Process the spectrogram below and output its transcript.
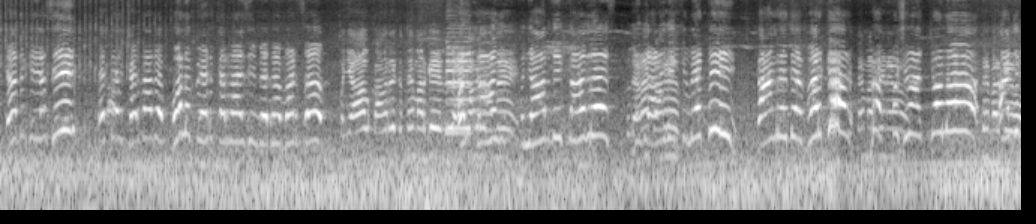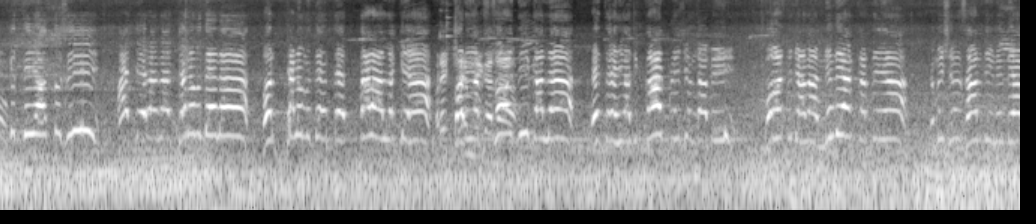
ਜਦ ਕਿ ਅਸੀਂ ਇੱਥੇ ਸ਼ਰਧਾ ਦੇ ਫੁੱਲ ਭੇਟ ਕਰਨਾ ਸੀ ਮੇਰੇ ਮਨ ਸਾਹਿਬ ਪੰਜਾਬ ਕਾਂਗਰਸ ਕਿੱਥੇ ਮਰ ਗਏ ਪੰਜਾਬ ਦੀ ਕਾਂਗਰਸ ਲੁਧਿਆਣਾ ਲੁਧਿਆਣੇ ਦੀ ਕਾਂਗਰਸ। ਕਮੇਟੀ ਕਾਂਗਰਸ ਦੇ ਵਰਕਰ ਮੈਂ ਨੇ ਪੁੱਛਣਾ ਚਾਹੁੰਦਾ ਅੱਜ ਹੋ? ਕਿੱਥੇ ਹੋ ਤੁਸੀਂ ਅੱਜ ਇਹਨਾਂ ਦਾ ਜਨਮ ਦਿਨ ਹੈ ਔਰ ਜਨਮ ਦਿਨ ਤੇ ਤਾਲਾ ਲੱਗਿਆ ਬੜੀ। ਅਫਸੋਸ ਦੀ ਗੱਲ ਹੈ ਇੱਥੇ ਅਸੀਂ ਅੱਜ ਕਾਰਪੋਰੇਸ਼ਨ ਦਾ ਵੀ ਬਹੁਤ ਜ਼ਿਆਦਾ ਨਿੰਦਿਆ ਕਰਦੇ ਆ ਕਮਿਸ਼ਨਰ ਸਾਹਿਬ ਦੀ ਨਿੰਦਿਆ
